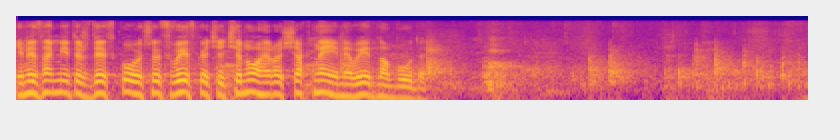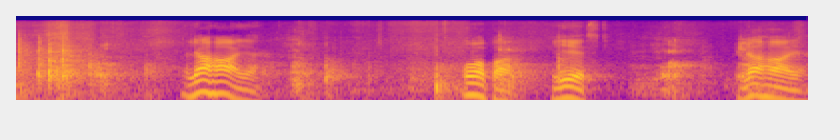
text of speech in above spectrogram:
і не замітиш десь когось щось вискочить, чи ноги розчахне і не видно буде. Лягає. Опа, єсть. Лягає.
